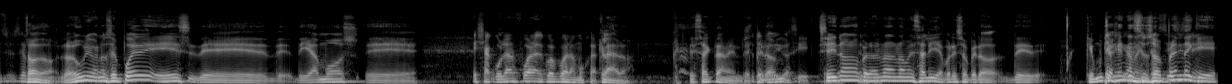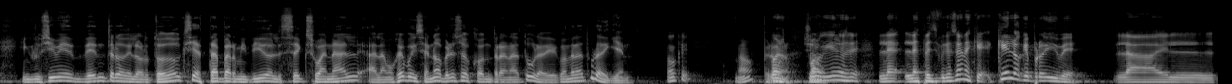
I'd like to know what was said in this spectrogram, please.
se- todo. Lo único que no se puede es, de, de- digamos, eh, Eyacular fuera del cuerpo de la mujer. claro. Exactamente. Yo te lo digo así. Sí, no, no, pero no, no me salía por eso, pero de, de- que mucha gente se sorprende sí, sí. que inclusive dentro de la ortodoxia está permitido el sexo anal a la mujer porque dice, no, pero eso es contra natura. ¿Contra natura de quién? Ok. ¿No? Pero bueno, yo lo que quiero es... La, la especificación es que, ¿qué es lo que prohíbe La, el,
